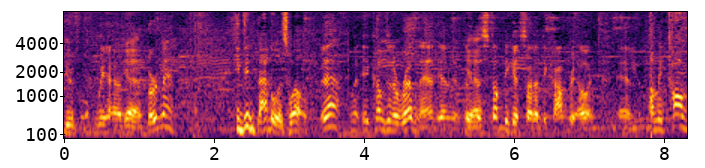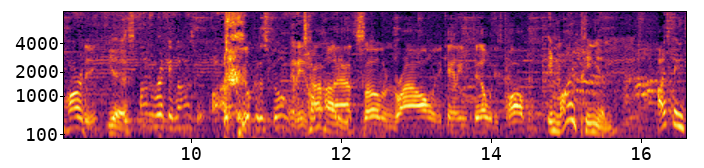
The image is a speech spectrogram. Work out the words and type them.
Beautiful. we had Yeah. Birdman. He did Babel as well. Yeah, he comes in a Revenant, and the, Yeah. the stuff he gets out of DiCaprio, and, and I mean Tom Hardy Yeah. is unrecognizable. Oh, look at this film, and he's Tom got Hardy. that southern drawl, and you can't even tell what he's talking. In my opinion, I think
